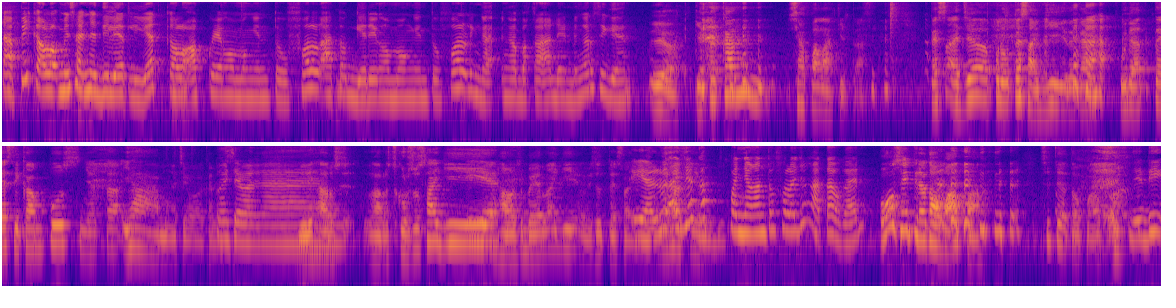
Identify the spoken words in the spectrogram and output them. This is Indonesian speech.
Tapi kalau misalnya dilihat-lihat kalau aku yang ngomongin TOEFL atau Gary ngomongin TOEFL nggak nggak bakal ada yang denger sih, Gar. Iya, kita kan siapalah kita. Tes aja perlu tes lagi gitu kan. Udah tes di kampus nyata ya mengecewakan. Mengecewakan. Jadi harus harus kursus lagi, Iya. harus bayar lagi, habis itu tes lagi. Iya, lu Nah, aja kan begitu. panjangan TOEFL aja nggak tahu kan? Oh, saya tidak tahu apa-apa. saya tidak tahu apa-apa. Jadi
